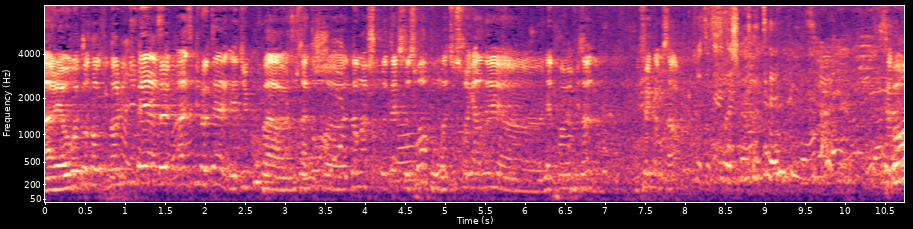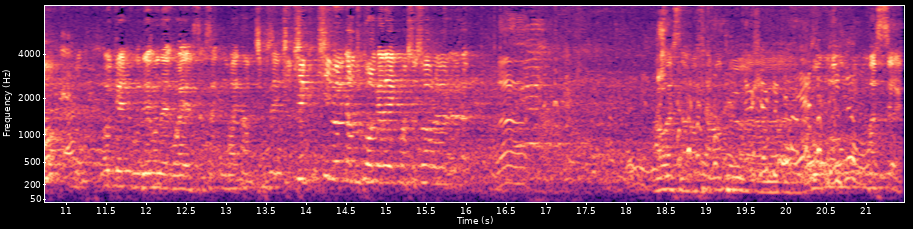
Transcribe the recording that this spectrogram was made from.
Allez, on retourne donc dans l'univers de Asbin Hotel. Et du coup, bah, je vous attends euh, dans ma chambre d'hôtel ce soir pour on va tous regarder euh, les premiers épisodes. On fait comme ça. C'est bon Ok, on est, on est, ouais, ça, ça, on va être un petit peu. Qui, qui, qui veut venir du coup regarder avec moi ce soir le, Ah ouais, ça va faire un peu. euh, on, on- on va se serrer,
